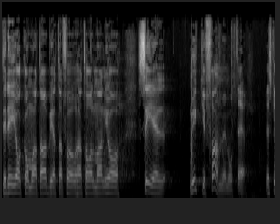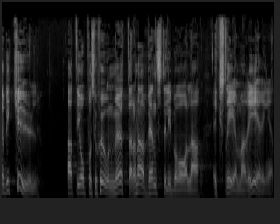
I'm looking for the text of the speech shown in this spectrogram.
Det är det jag kommer att arbeta för, herr talman. Jag ser mycket fram emot det. Det ska bli kul att i opposition möta den här vänsterliberala extrema regeringen.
